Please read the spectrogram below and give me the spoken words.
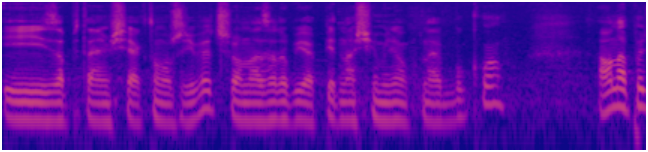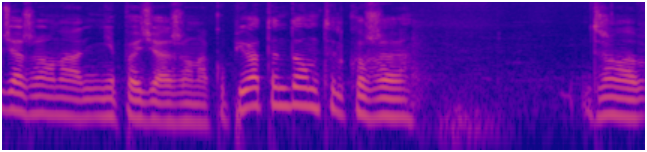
I zapytałem się, jak to możliwe, czy ona zarobiła 15 milionów na e-booku, a ona powiedziała, że ona nie powiedziała, że ona kupiła ten dom, tylko że że ona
